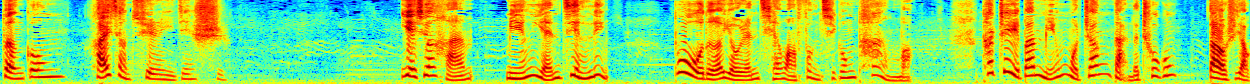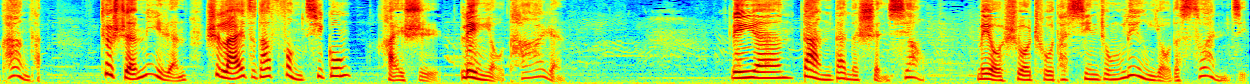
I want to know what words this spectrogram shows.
本宫还想确认一件事。叶轩寒明言禁令，不得有人前往凤栖宫探望。他这般明目张胆的出宫，倒是要看看，这神秘人是来自他凤栖宫，还是另有他人。林渊淡淡的沈笑，没有说出他心中另有的算计。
